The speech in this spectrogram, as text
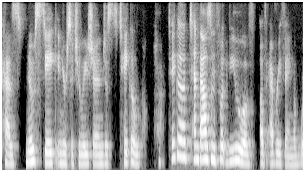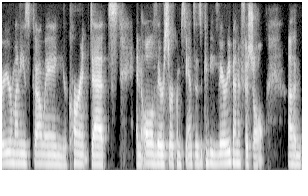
has no stake in your situation just take a take a 10,000 foot view of, of everything, of where your money's going, your current debts, and all of their circumstances. It can be very beneficial. Um,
